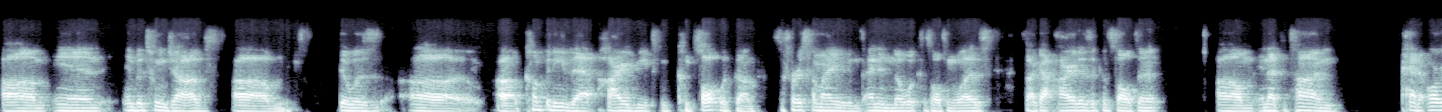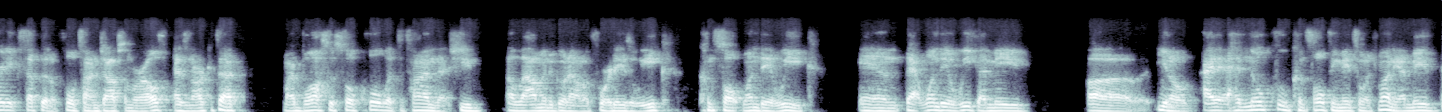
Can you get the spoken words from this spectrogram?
Um, and in between jobs, um, there was a, a, company that hired me to consult with them. It's the first time I even I didn't know what consulting was. So I got hired as a consultant. Um, and at the time, had already accepted a full-time job somewhere else as an architect. My boss was so cool at the time that she allowed me to go down to four days a week, consult one day a week. And that one day a week, I made uh, you know, I had no clue consulting made so much money. I made,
